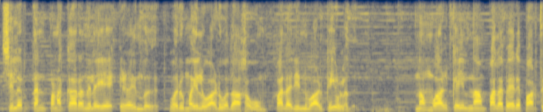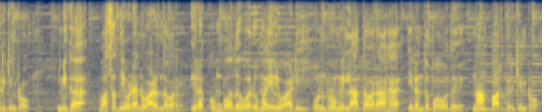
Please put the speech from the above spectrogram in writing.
சிலர் தன் பணக்கார நிலையை இழந்து வறுமையில் வாடுவதாகவும் பலரின் வாழ்க்கை உள்ளது. நம் வாழ்க்கையில் நாம் பல பேரை பார்த்திருக்கின்றோம். மிக வசதியுடன் வாழ்ந்தவர் இறக்கும்போது வறுமையில் வாடி ஒன்றுமில்லாதவராக இருந்து போவது நாம் பார்த்திருக்கின்றோம்.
